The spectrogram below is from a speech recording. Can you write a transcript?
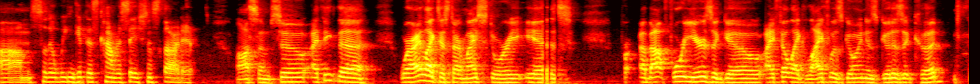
um, so that we can get this conversation started. Awesome. So, I think the where I like to start my story is about four years ago, I felt like life was going as good as it could,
